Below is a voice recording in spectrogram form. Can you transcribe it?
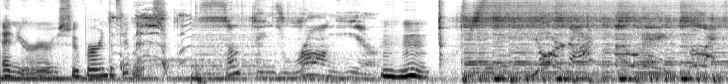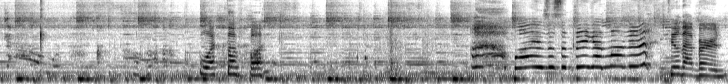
and you're super into fitness. Something's wrong here. Mm-hmm. You're not What the fuck? Why is this a thing? I love it. Feel that burn.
